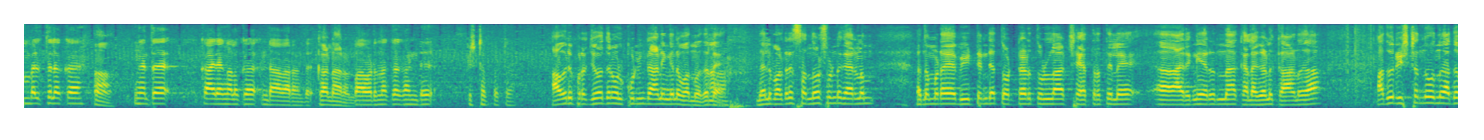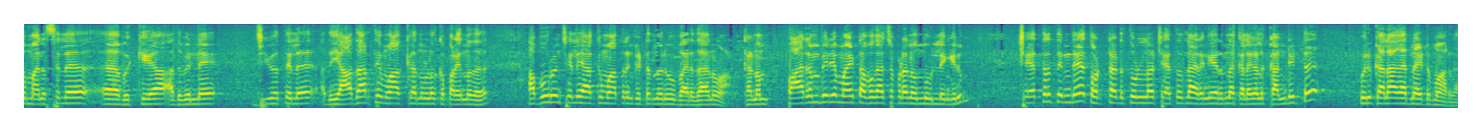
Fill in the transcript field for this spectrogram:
അമ്പലത്തിലൊക്കെ ഇങ്ങനത്തെ കാര്യങ്ങളൊക്കെ ഉണ്ടാവാറുണ്ട്. കാണാറുണ്ട്. അവിടെ നിന്നൊക്കെ കണ്ട് ഇഷ്ടപ്പെട്ടു. ആ ഒരു പ്രചോദനം ഉൾക്കൊണ്ടിട്ടാണ് ഇങ്ങനെ വന്നത് അല്ലേ? എന്നാലും വളരെ സന്തോഷമുണ്ട്. കാരണം നമ്മുടെ വീട്ടിന്റെ തൊട്ടടുത്തുള്ള ക്ഷേത്രത്തിലെ അരങ്ങേറുന്ന കലകൾ കാണുക അതൊരു ഇഷ്ടം തോന്നുക അത് മനസ്സിൽ വെക്കുക അത് പിന്നെ ജീവിതത്തിൽ അത് യാഥാർത്ഥ്യമാക്കുക എന്നുള്ളതൊക്കെ പറയുന്നത് അപൂർവം ചില ആൾക്ക് മാത്രം കിട്ടുന്നൊരു വരദാനമാണ്. കാരണം പാരമ്പര്യമായിട്ട് അവകാശപ്പെടാൻ ഒന്നുമില്ലെങ്കിലും ക്ഷേത്രത്തിന്റെ തൊട്ടടുത്തുള്ള ക്ഷേത്രത്തിൽ അരങ്ങേറുന്ന കലകൾ കണ്ടിട്ട് ഒരു കലാകാരനായിട്ട് മാറുക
